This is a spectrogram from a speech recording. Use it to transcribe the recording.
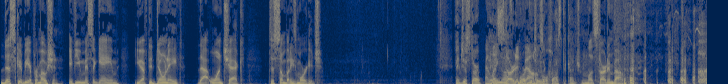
This could be a promotion. If you miss a game, you have to donate that one check to somebody's mortgage. And just start And paying let's off start in mortgages Bountiful. across the country. And let's start in Bountiful.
